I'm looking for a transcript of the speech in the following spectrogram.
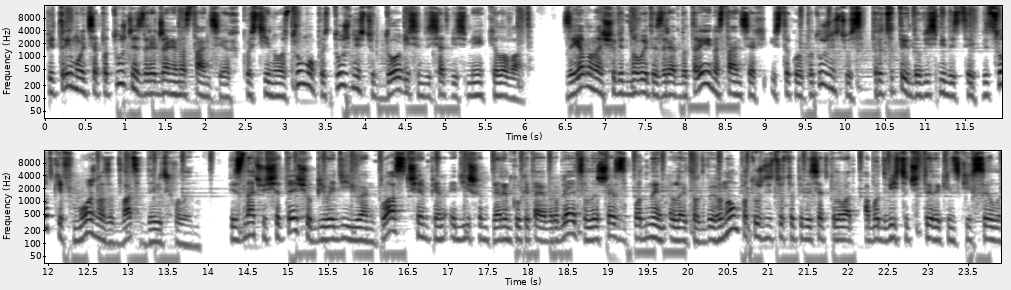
Підтримується потужність заряджання на станціях постійного струму потужністю до 88 кВт. Заявлено, що відновити заряд батареї на станціях із такою потужністю з 30 до 80% можна за 29 хвилин. Відзначу ще те, що BYD Yuan Plus Champion Edition для ринку Китаю виробляється лише з одним електродвигуном потужністю 150 кВт або 204 кінських сил.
